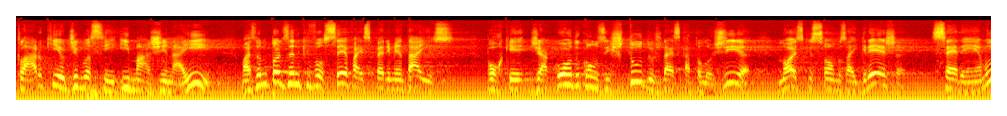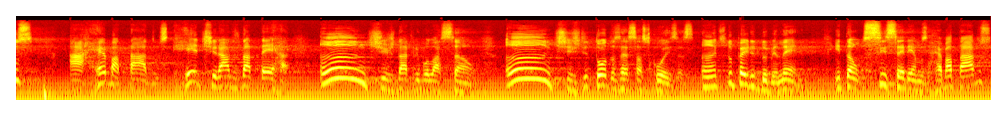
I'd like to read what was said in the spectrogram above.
Claro que eu digo assim, imagina aí, mas eu não estou dizendo que você vai experimentar isso. Porque, de acordo com os estudos da escatologia, nós que somos a igreja, seremos arrebatados, retirados da terra antes da tribulação, antes de todas essas coisas, antes do período do milênio. Então, se seremos arrebatados,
